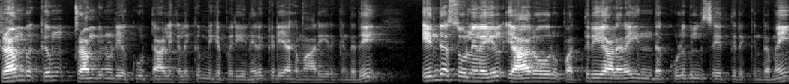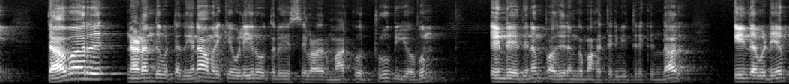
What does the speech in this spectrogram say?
ட்ரம்புக்கும் ட்ரம்பினுடைய கூட்டாளிகளுக்கும் மிகப்பெரிய நெருக்கடியாக மாறியிருக்கின்றது. இந்த சூழ்நிலையில் யாரோ ஒரு பத்திரிகையாளரை இந்த குழுவில் சேர்த்திருக்கின்றமை தவறு நடந்துவிட்டது என அமெரிக்க வெளியுறவுத்துறை செயலாளர் மார்க்கோ ட்ரூபியோவும் இன்றைய தினம் பகிரங்கமாக தெரிவித்திருக்கின்றார். இந்த விடயம்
